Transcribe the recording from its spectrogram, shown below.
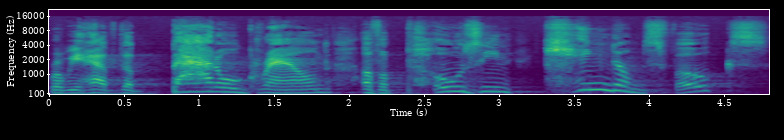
where we have the battleground of opposing kingdoms, folks.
